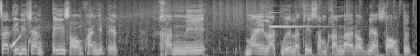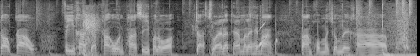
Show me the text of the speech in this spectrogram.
Z Edition ปี 2021 คันนี้ไม่หลักหมื่นและที่สำคัญได้ดอกเบี้ย 2.99 ฟรีค่าจัดค่าโอนภาษีพรบจะสวยและแถมอะไรให้บ้าง ตามผมมาชมเลยครับ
